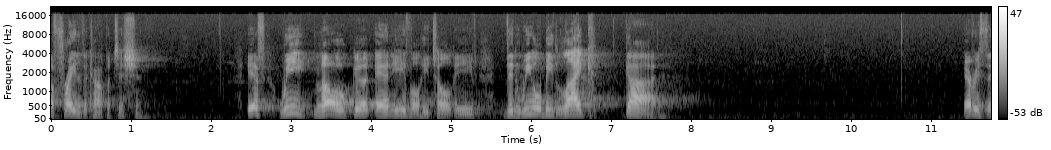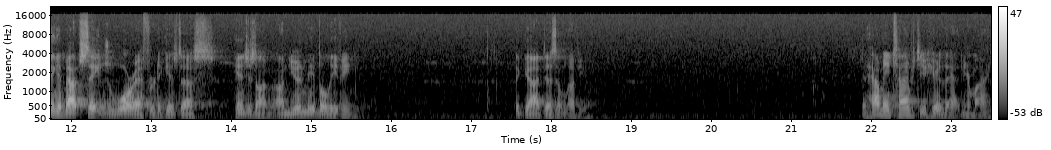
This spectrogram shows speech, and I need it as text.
afraid of the competition. If we know good and evil, he told Eve, then we will be like God. Everything about Satan's war effort against us hinges on, on you and me believing that God doesn't love you. And how many times do you hear that in your mind?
